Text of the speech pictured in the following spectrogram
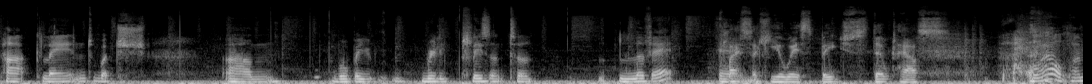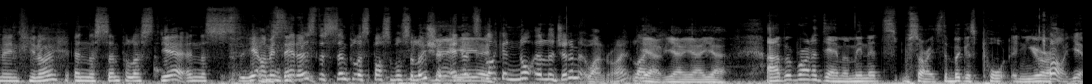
Park land, which um, will be really pleasant to live at. Classic US beach stilt house. Well, I mean, you know, in the simplest, yeah, in the yeah, I mean, that is the simplest possible solution, Yeah, and yeah, it's yeah. like a not illegitimate one, right? Like, yeah, yeah, yeah, yeah. Uh, but Rotterdam, I mean, it's sorry, it's the biggest port in Europe. Oh, yeah.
